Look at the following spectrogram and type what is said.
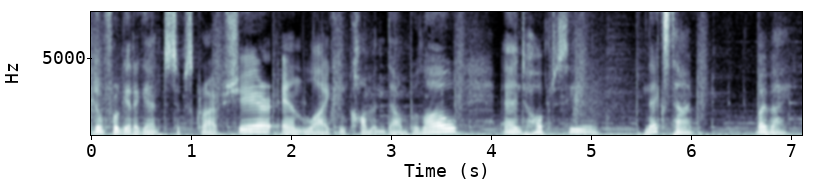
Don't forget again to subscribe, share, and like and comment down below. And hope to see you next time. Bye bye.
